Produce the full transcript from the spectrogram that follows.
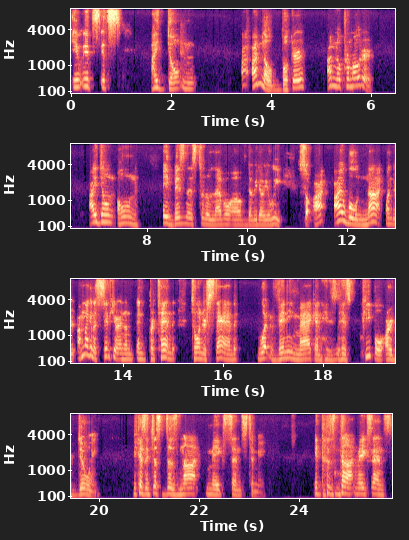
it, it's it's. I don't. I, I'm no booker. I'm no promoter. I don't own a business to the level of WWE. So I I will not under. I'm not gonna sit here and and pretend to understand what Vinnie Mac and his his people are doing because it just does not make sense to me. It does not make sense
